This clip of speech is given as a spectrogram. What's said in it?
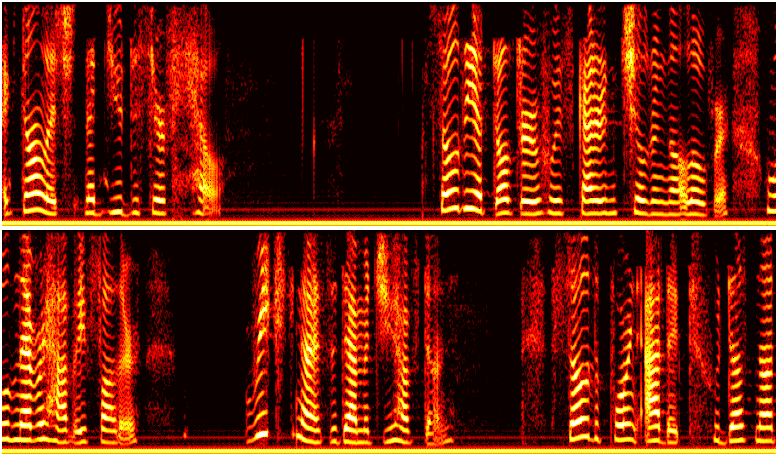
Acknowledge that you deserve hell. So the adulterer who is scattering children all over, who will never have a father, recognize the damage you have done. So the porn addict who does not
